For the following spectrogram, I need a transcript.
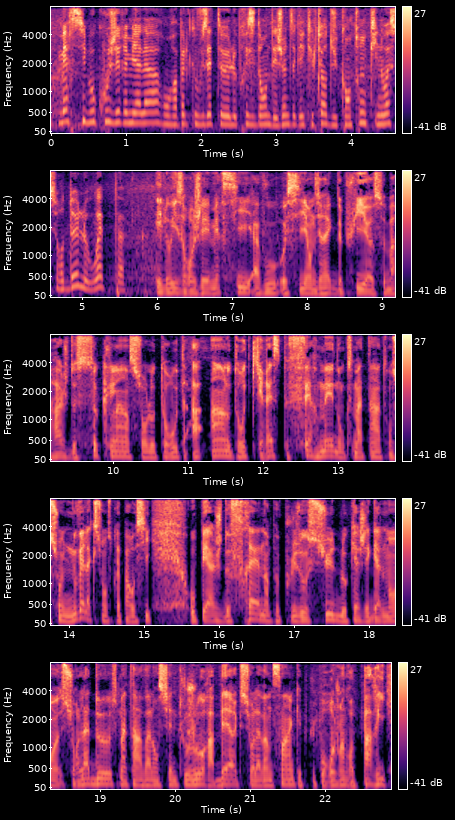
Merci beaucoup Jérémy Allard. On rappelle que vous êtes le président des jeunes agriculteurs du canton quinois sur deux, le WEP. Héloïse Roger, merci à vous aussi en direct depuis euh, ce barrage de Seclin sur l'autoroute A1, l'autoroute qui reste fermée. Donc ce matin, attention, une nouvelle action se prépare aussi au péage de Fresnes, un peu plus au sud, blocage également euh, sur l'A2 ce matin à Valenciennes toujours, à Bergue sur la 25 et puis pour rejoindre Paris,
